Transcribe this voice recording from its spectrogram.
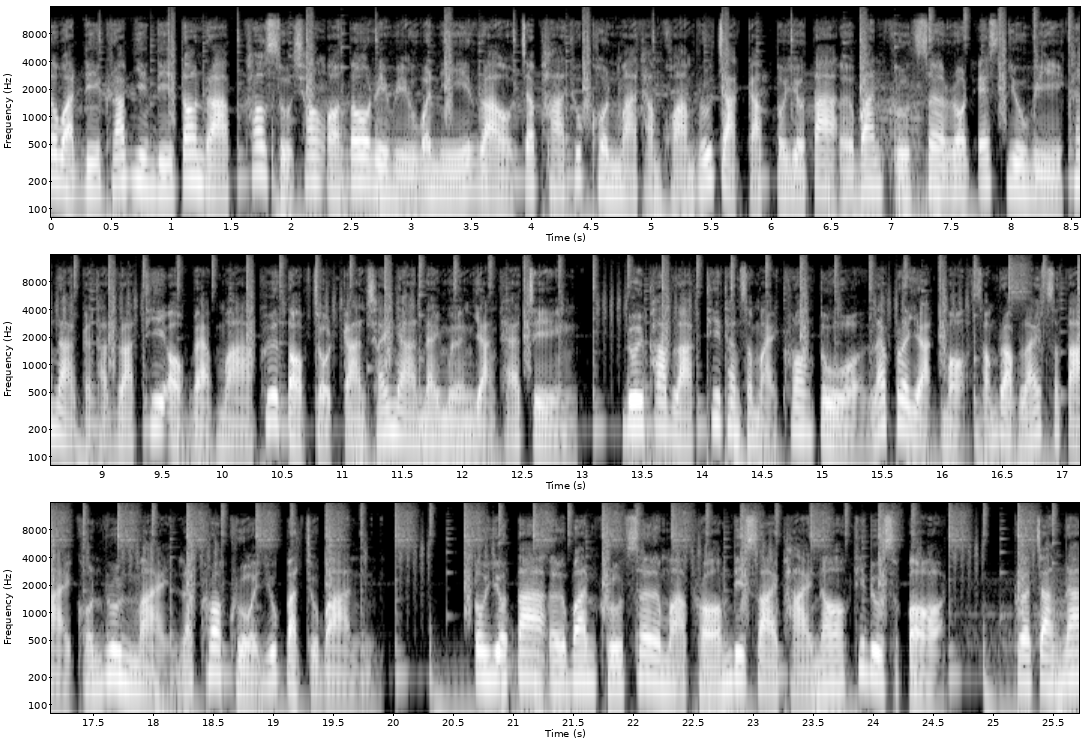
สวัสดีครับ ยินดีต้อนรับเข้าสู่ช่องออโต้รีวิววันนี้เราจะพาทุกคนมาทำความรู้จักกับ Toyota Urban Cruiser รถ SUV ขนาดกระทัดรัดที่ออกแบบมาเพื่อตอบโจทย์การใช้งานในเมืองอย่างแท้จริง ด้วยภาพลักษณ์ที่ทันสมัยคล่องตัว และประหยัดเหมาะสำหรับไลฟ์สไตล์คนรุ่นใหม่และครอบครัวยุคปัจจุบัน Toyota Urban Cruiser มาพร้อมดีไซน์ภายนอกที่ดูสปอร์ต กระจังหน้า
